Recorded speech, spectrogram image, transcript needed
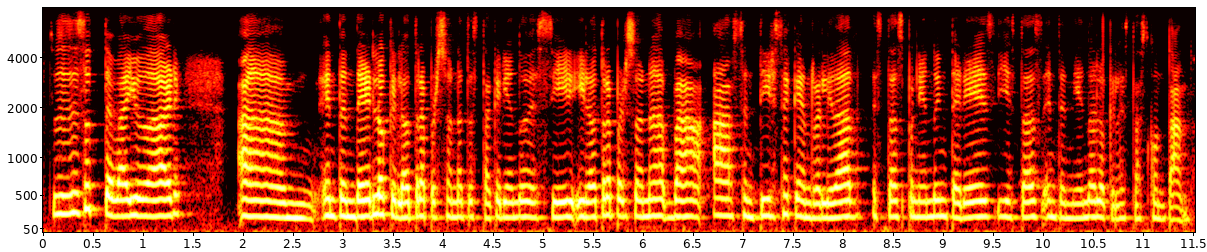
Entonces eso te va a ayudar a entender lo que la otra persona te está queriendo decir y la otra persona va a sentirse que en realidad estás poniendo interés y estás entendiendo lo que le estás contando.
